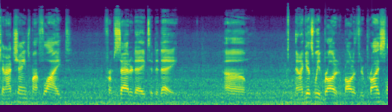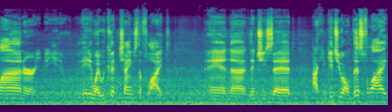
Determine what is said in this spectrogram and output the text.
can I change my flight from Saturday to today?" Um, and I guess we had brought it bought it through Priceline or anyway, we couldn't change the flight. And uh, then she said, "I can get you on this flight.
